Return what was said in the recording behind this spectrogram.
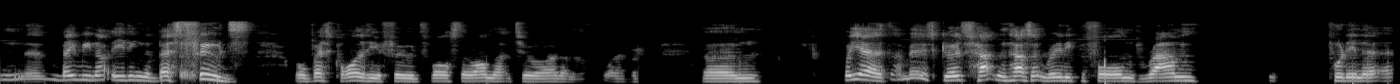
mm, maybe not eating the best foods or best quality of foods whilst they're on that tour. I don't know, whatever. Um, but yeah, I mean, it's good. Hatton hasn't really performed. Rahm put in a,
